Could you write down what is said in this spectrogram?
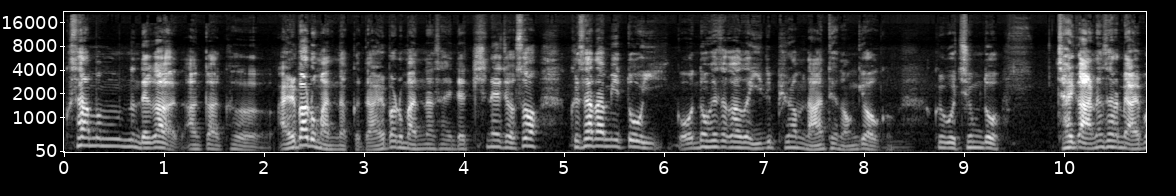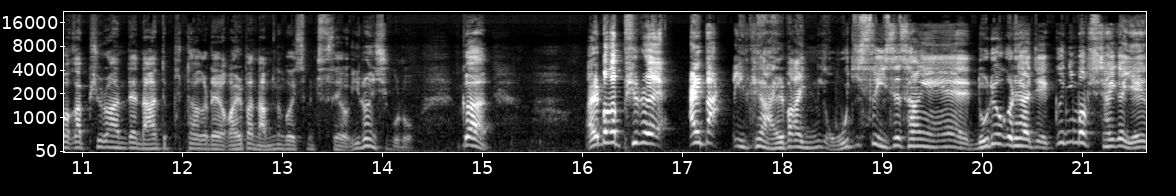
그 사람은 내가 아까 그 알바로 만났거든 알바로 만난 사이인데 친해져서 그 사람이 또 이- 어느 회사 가서 일이 필요하면 나한테 넘겨 그리고 지금도 자기가 아는 사람이 알바가 필요한데 나한테 부탁을 해요. 알바 남는 거 있으면 주세요. 이런 식으로. 그러니까 알바가 필요해. 알바! 이렇게 알바가 있는 게 어딨어 이 세상에. 노력을 해야지. 끊임없이 자기가 얘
